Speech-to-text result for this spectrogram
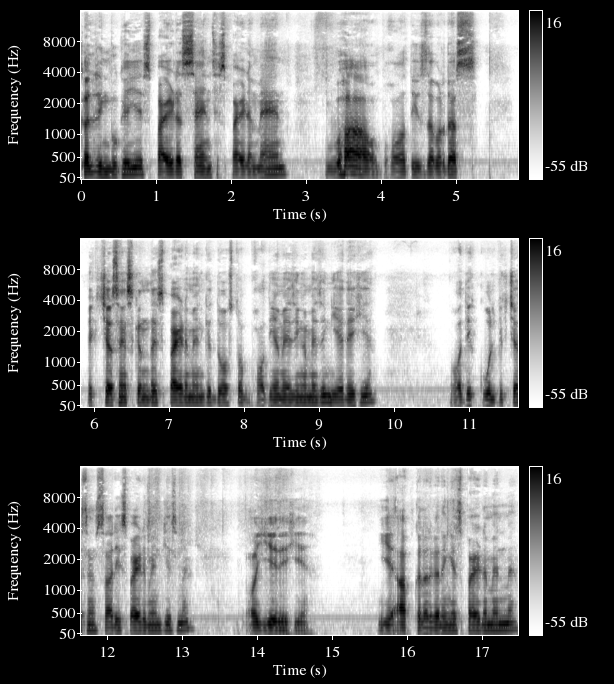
कलरिंग बुक है ये स्पाइडर सेंस स्पाइडर मैन वाह बहुत ही ज़बरदस्त पिक्चर्स हैं इसके अंदर स्पाइडर मैन के। दोस्तों, बहुत ही अमेजिंग अमेजिंग ये देखिए। बहुत ही कूल पिक्चर्स हैं सारी स्पाइडर मैन की इसमें। और ये देखिए। ये आप कलर करेंगे स्पाइडर मैन में।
